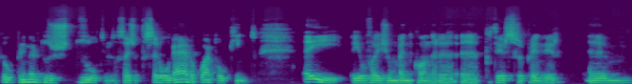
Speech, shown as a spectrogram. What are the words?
pelo primeiro dos, dos últimos, ou seja, o terceiro lugar, o quarto ou o quinto. Aí eu vejo um Ben Conner a, a poder surpreender um,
